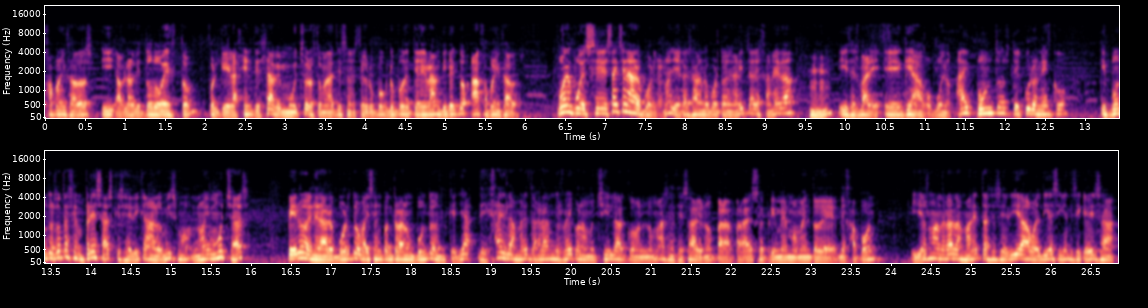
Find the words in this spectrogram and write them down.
japonizados y hablar de todo esto, porque la gente sabe mucho, los Tomodachis en este grupo, grupo de Telegram directo a japonizados. Bueno, pues eh, estáis en el aeropuerto, ¿no? Llegáis al aeropuerto de Narita, de Haneda, Ujú. y dices, vale, eh, ¿qué hago? Bueno, hay puntos de Kuroneko y puntos de otras empresas que se dedican a lo mismo, no hay muchas, pero en el aeropuerto vais a encontrar un punto en el que ya dejáis la maleta grande, os vais con la mochila, con lo más necesario, ¿no? Para, para ese primer momento de, de Japón, y ya os mandarán las maletas ese día o el día siguiente si queréis a,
